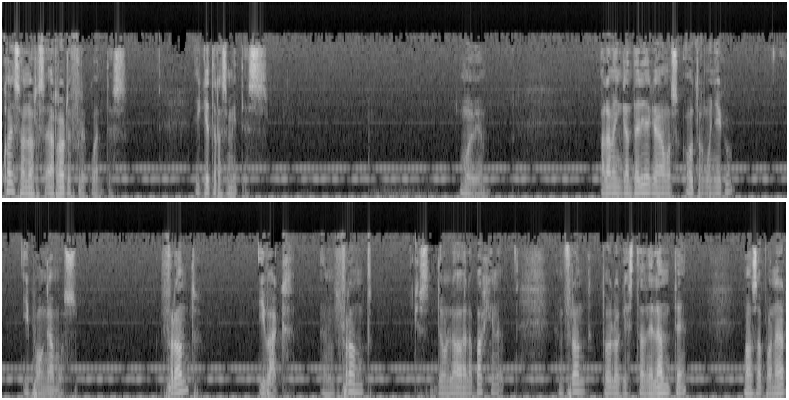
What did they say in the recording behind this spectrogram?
¿Cuáles son los errores frecuentes? ¿Y qué transmites? Muy bien. Ahora me encantaría que hagamos otro muñeco y pongamos front y back. En front, que es de un lado de la página, en front, todo lo que está delante, vamos a poner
